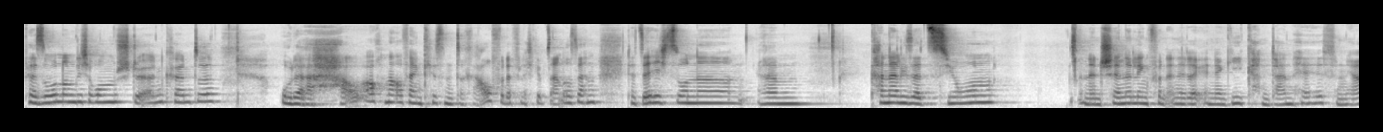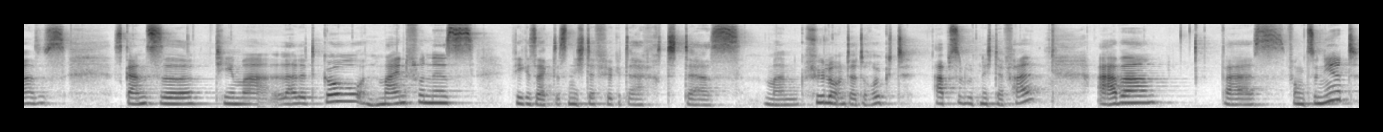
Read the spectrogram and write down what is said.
Personen um dich herum stören könnte. Oder hau auch mal auf ein Kissen drauf oder vielleicht gibt es andere Sachen. Tatsächlich so eine ähm, Kanalisation, ein Channeling von Energie kann dann helfen. Ja, also es das ganze Thema Let It Go und Mindfulness, wie gesagt, ist nicht dafür gedacht, dass man Gefühle unterdrückt. Absolut nicht der Fall. Aber was funktioniert,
